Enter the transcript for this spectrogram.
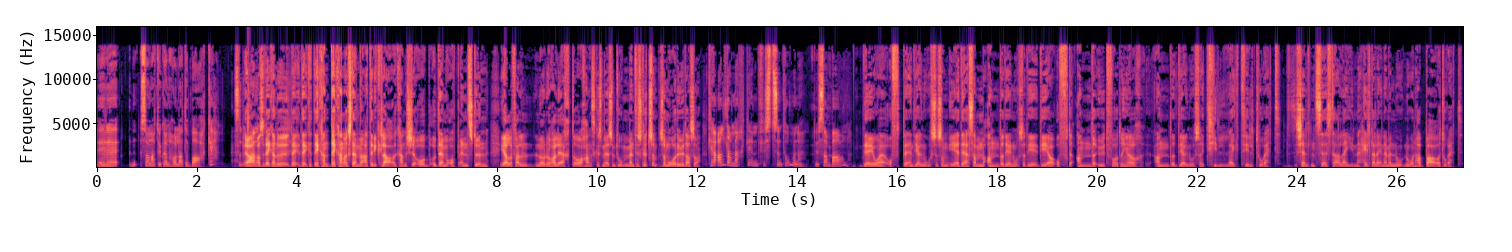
Er det sånn at du kan holde tilbake? Du Ja, kan, altså det kan, du, det, det, kan, det kan nok stemme at de klarer kanskje å, å demme opp en stund, i alle fall når du har lært å hanskes med symptomer, men til slutt så, så må det ut, altså. Hva alder merker en først symptomene? Du sa barn. Det er jo ofte en diagnose som er der sammen med andre diagnoser. De, de har ofte andre utfordringer, andre diagnoser i tillegg til Tourette. Sjelden ses det alene, helt alene, men no, noen har bare Tourette.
